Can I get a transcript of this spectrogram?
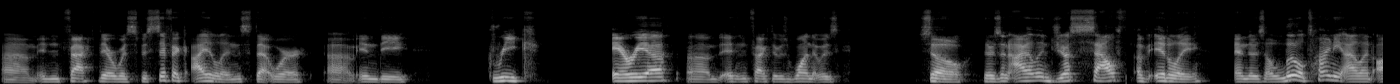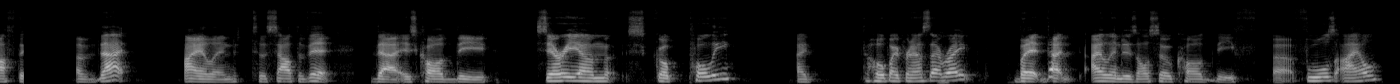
Um, in fact, there was specific islands that were um, in the Greek area. Um, in fact, there was one that was so there's an island just south of Italy, and there's a little tiny island off the of that island to the south of it that is called the Sirenum Scopuli. I hope I pronounced that right. But that island is also called the uh, Fool's Isle,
